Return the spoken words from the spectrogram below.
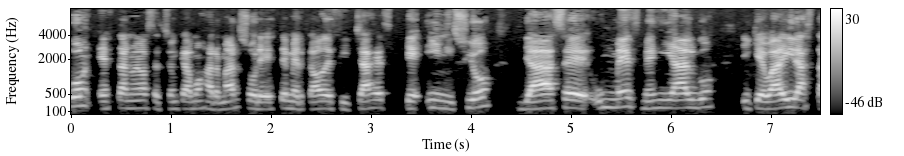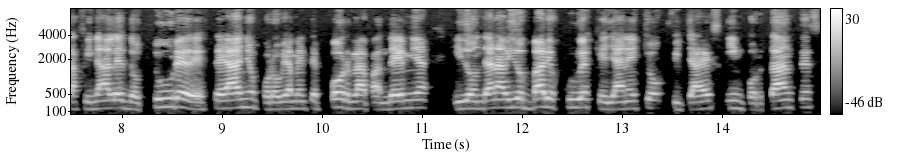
con esta nueva sección que vamos a armar sobre este mercado de fichajes que inició ya hace un mes, mes y algo, y que va a ir hasta finales de octubre de este año, por obviamente por la pandemia, y donde han habido varios clubes que ya han hecho fichajes importantes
